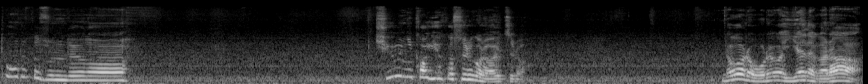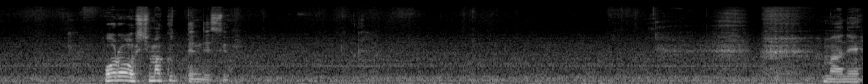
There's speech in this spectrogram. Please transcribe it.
当俺とすんだよな。急に鍵垢するからあいつら。だから俺は嫌だからフォローしまくってんですよ。まあね。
